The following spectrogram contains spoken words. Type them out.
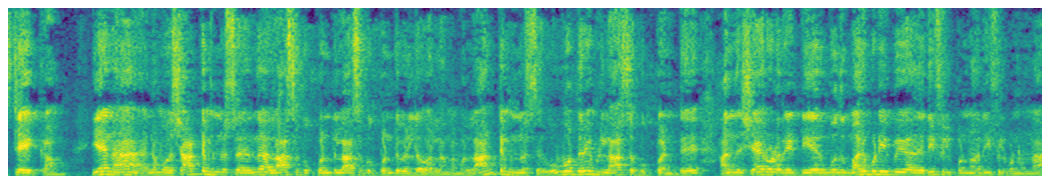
stay calm ஏன்னா நம்ம ஷார்ட் டேர்ம் இன்வெஸ்டர் இருந்தால் லாஸ் புக் பண்ணிட்டு லாஸ் புக் பண்ணிட்டு வெளில வரலாம். நம்ம லாங் டேர்ம் இன்வெஸ்டர் ஒவ்வொருத்தரையும் இப்படி லாஸை புக் பண்ணிட்டு அந்த ஷேரோட ரேட் ஏறும்போது மறுபடியும் போய் அதை ரீஃபில் பண்ணோம் ரீஃபில் பண்ணோம்னா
